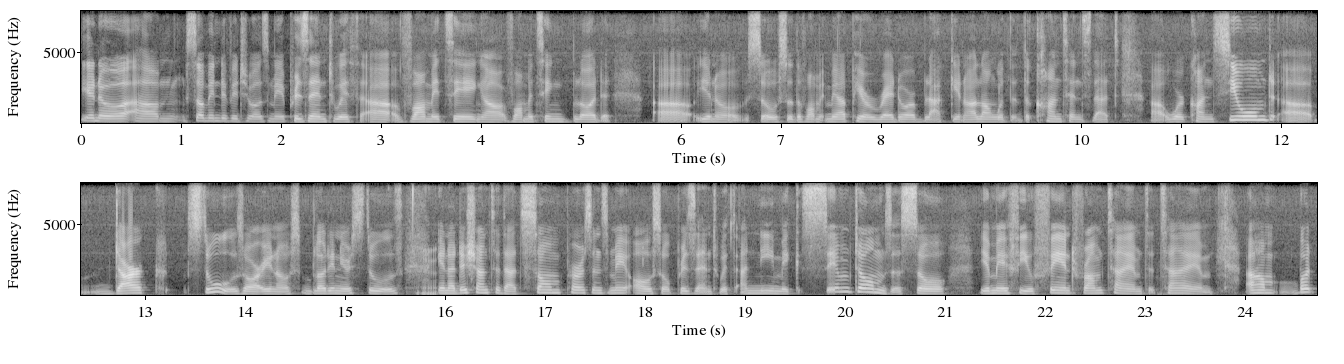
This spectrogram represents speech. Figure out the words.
you know, um, some individuals may present with uh, vomiting, uh, vomiting blood. Uh, you know, so so the vomit may appear red or black. You know, along with the, the contents that uh, were consumed, uh, dark stools or you know blood in your stools. Yeah. In addition to that, some persons may also present with anemic symptoms. So you may feel faint from time to time. Um, but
